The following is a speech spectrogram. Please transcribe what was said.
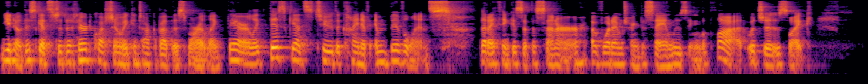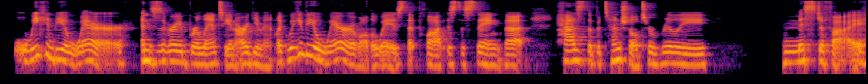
you know, this gets to the third question. We can talk about this more at length there. Like, this gets to the kind of ambivalence that I think is at the center of what I'm trying to say in losing the plot, which is like, we can be aware, and this is a very Berlantian argument, like, we can be aware of all the ways that plot is this thing that has the potential to really mystify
